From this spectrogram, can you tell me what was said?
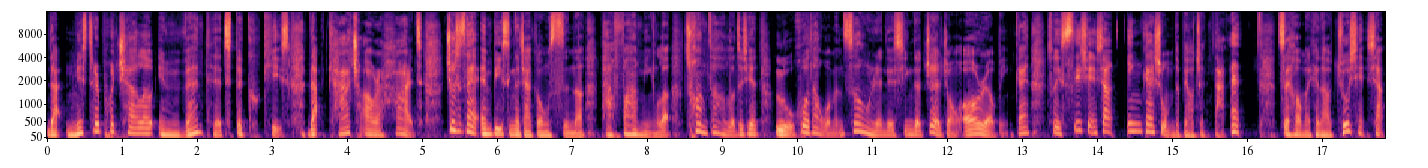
that Mr. Porcello invented the cookies that catch our heart。就是在 NBC 那家公司呢，他发明了创。造了这些虏获到我们众人的心的这种 Oreo 饼干，所以 C 选项应该是我们的标准答案。最后我们看到主选项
